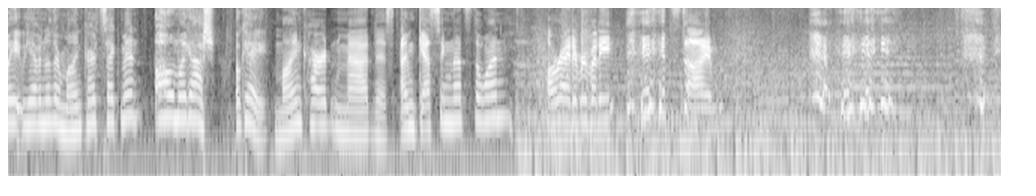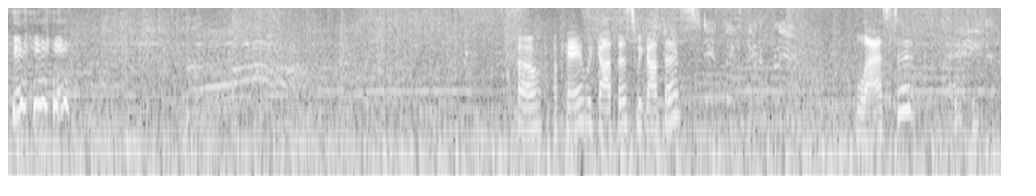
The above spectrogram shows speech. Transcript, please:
Wait, we have another minecart segment? Oh my gosh. Okay, minecart madness. I'm guessing that's the one. All right, everybody, it's time. oh, okay, we got this. We got this. Blast it.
